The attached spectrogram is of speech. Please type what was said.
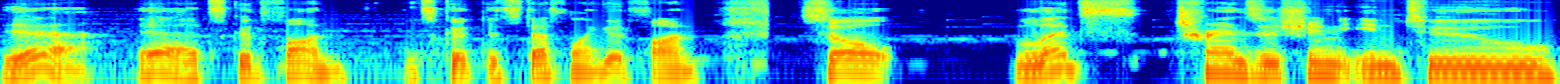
Yeah. Yeah. It's good fun. It's good. It's definitely good fun. So let's transition into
